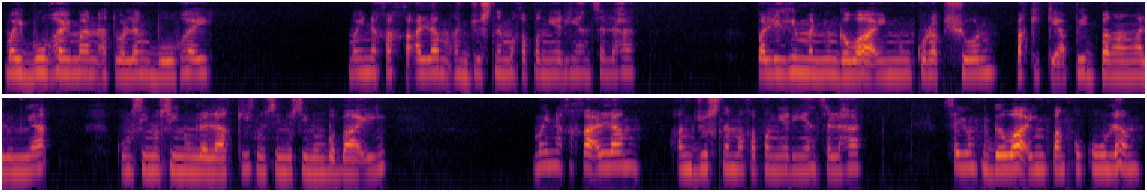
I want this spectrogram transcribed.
May buhay man at walang buhay. May nakakaalam ang Diyos na makapangyarihan sa lahat. Palihim man yung gawain mong korupsyon, pakikiapid, pangangalunya, kung sino-sinong lalaki, kung sino-sinong babae. May nakakaalam ang Diyos na makapangyarihan sa lahat. Sa iyong gawaing pangkukulam,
